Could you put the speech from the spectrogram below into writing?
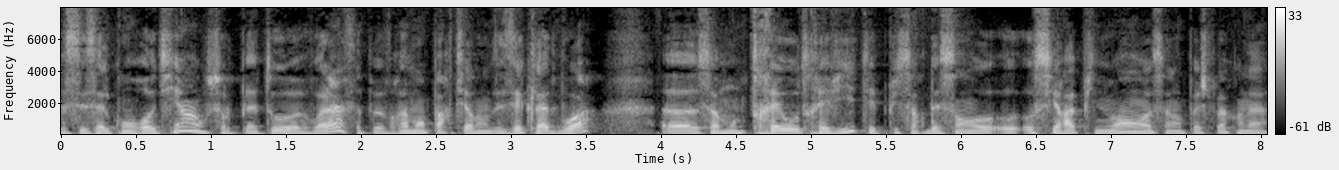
c'est celle qu'on retient sur le plateau. euh, voilà, ça peut vraiment partir dans des éclats de voix. Euh, ça monte très haut, très vite, et puis ça redescend au- au- aussi rapidement. Ça n'empêche pas qu'on a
